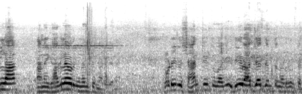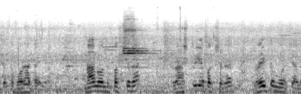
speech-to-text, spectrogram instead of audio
ಇಲ್ಲ, ನಾನು ಈಗಾಗಲೇ ಅವ್ರಿಗೆ ವಿನಂತಿ ಮಾಡಿದ್ದೇನೆ. ನೋಡಿ, ಇದು ಶಾಂತಿಯುತವಾಗಿ ಇಡೀ ರಾಜ್ಯಾದ್ಯಂತ ನಡೆದಿರ್ತಕ್ಕಂಥ ಹೋರಾಟ ಇದೆ. ನಾನು ಒಂದು ಪಕ್ಷದ, ರಾಷ್ಟ್ರೀಯ ಪಕ್ಷದ ರೈತ ಮೋರ್ಚಾದ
